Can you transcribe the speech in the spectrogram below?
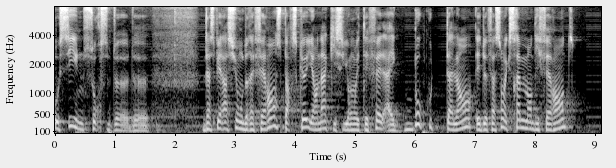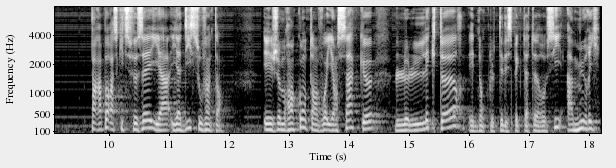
aussi une source de d'inspiration ou de référence parce qu'il y en a qui ont été faits avec beaucoup de talent et de façon extrêmement différente par rapport à ce qui se faisait il y a, il y a 10 ou 20 ans. Et je me rends compte en voyant ça que le lecteur, et donc le téléspectateur aussi, a mûri.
